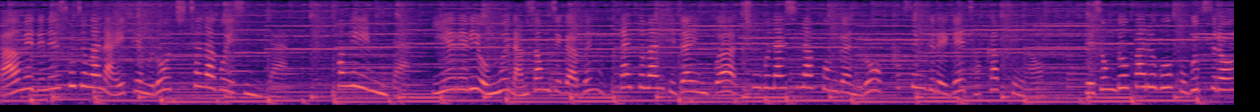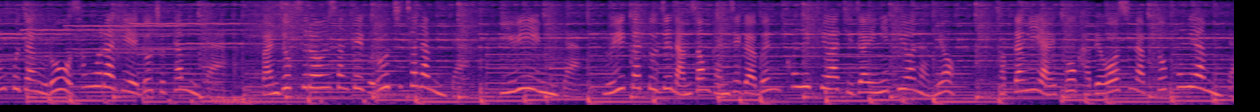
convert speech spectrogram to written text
마음에 드는 소중한 아이템으로 추천하고 있습니다. 3위입니다. ELL이 옥무 남성 지갑은 깔끔한 디자인과 충분한 수납 공간으로 학생들에게 적합해요. 배송도 빠르고 고급스러운 포장으로 선물하기에도 좋답니다. 만족스러운 선택으로 추천합니다. 2위입니다. 루이 카토즈 남성 반지갑은 퀄리티와 디자인이 뛰어나며 적당히 얇고 가벼워 수납도 편리합니다.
